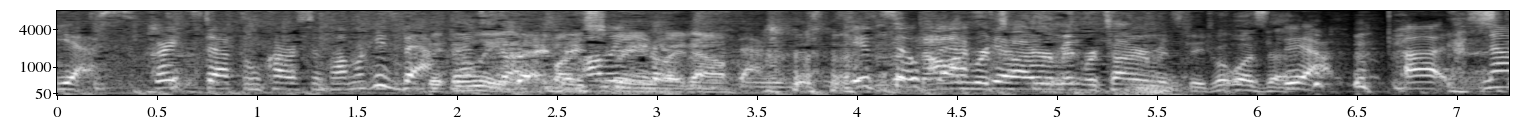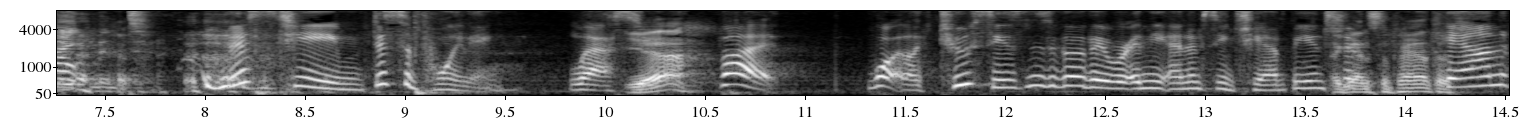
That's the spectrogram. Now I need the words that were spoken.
Yes. Great stuff from Carson Palmer. He's back. That's Really right. back on I'll screen right now. that. It's so fast. Non-retirement retirement speech. What was that? Yeah. Uh, now, Statement. this team disappointing last year. Yeah. But what, like two seasons ago, they were in the NFC Championship. Against the Panthers. Can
